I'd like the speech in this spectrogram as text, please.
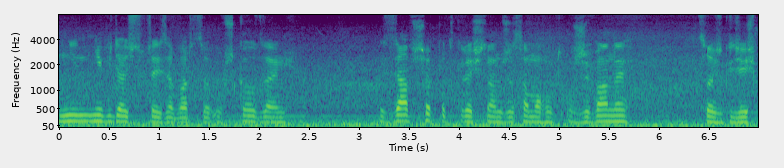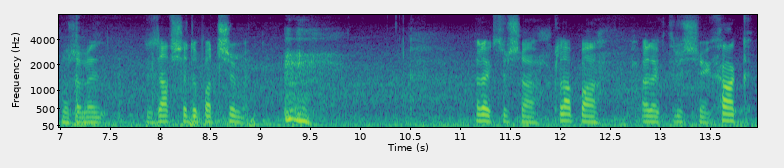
nie, nie widać tutaj za bardzo uszkodzeń. Zawsze podkreślam, że samochód używany, coś gdzieś możemy, zawsze dopatrzymy. Elektryczna klapa, elektryczny hak.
